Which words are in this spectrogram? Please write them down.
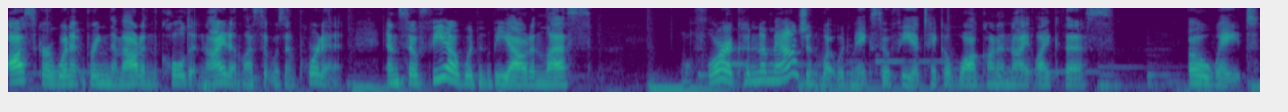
Oscar wouldn't bring them out in the cold at night unless it was important, and Sophia wouldn't be out unless. Well, Flora couldn't imagine what would make Sophia take a walk on a night like this. Oh, wait.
